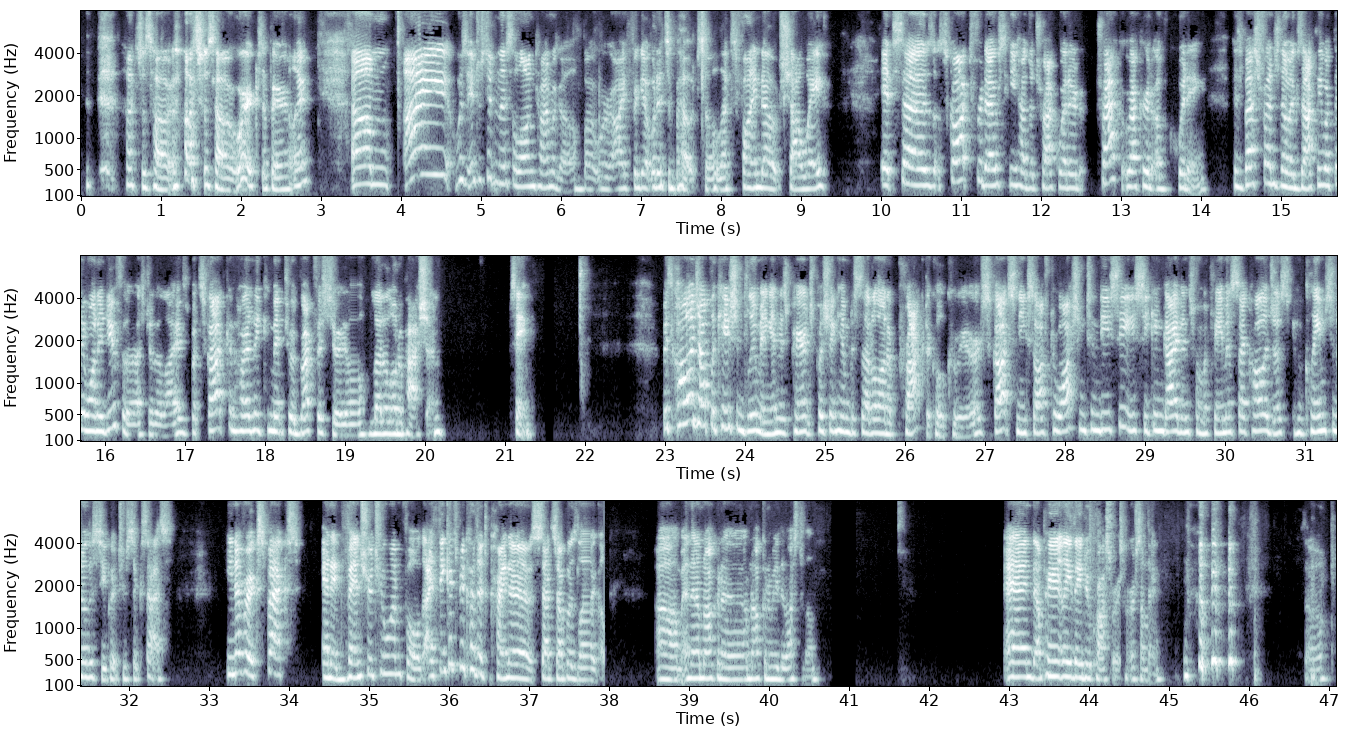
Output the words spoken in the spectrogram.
that's, just how that's just how it works apparently. Um, I was interested in this a long time ago, but where I forget what it's about. So let's find out, shall we? It says Scott Ferdowsi has a track record track record of quitting. His best friends know exactly what they want to do for the rest of their lives, but Scott can hardly commit to a breakfast cereal, let alone a passion. Same. With college applications looming and his parents pushing him to settle on a practical career, Scott sneaks off to Washington, D.C., seeking guidance from a famous psychologist who claims to know the secret to success. He never expects an adventure to unfold. I think it's because it kind of sets up as like, um, and then I'm not gonna I'm not gonna read the rest of them. And apparently they do crosswords or something. so,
